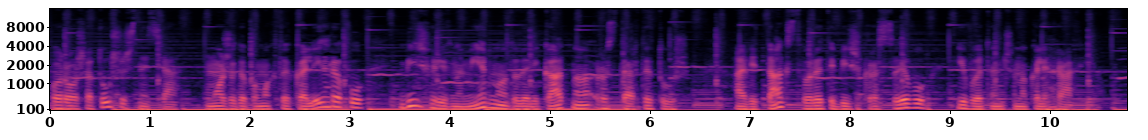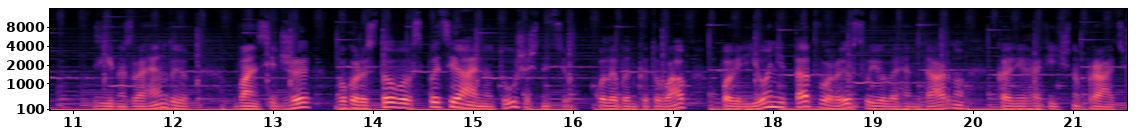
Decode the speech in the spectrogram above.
Хороша тушечниця може допомогти каліграфу більш рівномірно та делікатно розтерти туш, а відтак створити більш красиву і витончену каліграфію. Згідно з легендою, Ван Сіджи використовував спеціальну тушечницю, коли бенкетував в павільйоні та творив свою легендарну каліграфічну працю.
